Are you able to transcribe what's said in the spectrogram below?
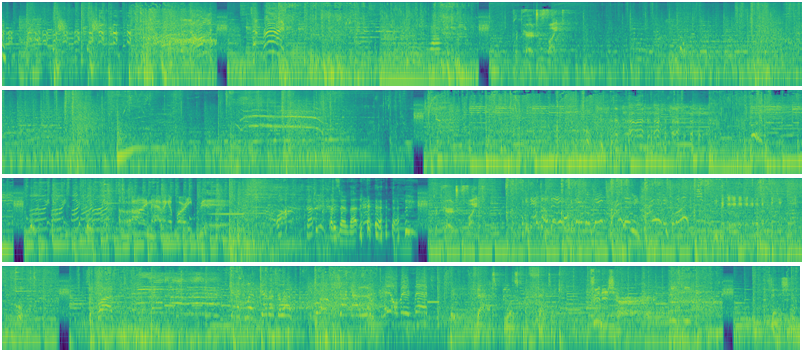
Ha ha ha! I'm having a party big. I deserve that. Prepare to fight. I can dance all day! I can dance all day! Try with me! Try with me! Come on! Surprise! Give it to him! Give it to him! Boom! Shaka! Kill me, bitch! That was pathetic. Finish her. Finish him.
